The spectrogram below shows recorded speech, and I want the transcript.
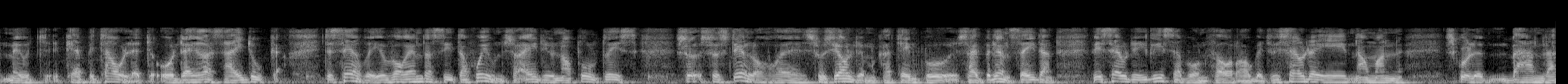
mot kapitalet och deras hejdukar. Det ser vi i varenda situation så är det ju naturligtvis så, så ställer eh, socialdemokratin på sig på den sidan. Vi såg det i Lissabonfördraget. Vi såg det i, när man skulle behandla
